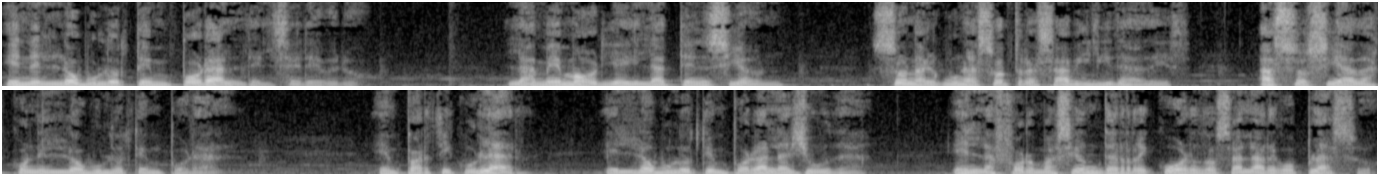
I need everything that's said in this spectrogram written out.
en el lóbulo temporal del cerebro. La memoria y la atención son algunas otras habilidades asociadas con el lóbulo temporal. En particular, el lóbulo temporal ayuda en la formación de recuerdos a largo plazo,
